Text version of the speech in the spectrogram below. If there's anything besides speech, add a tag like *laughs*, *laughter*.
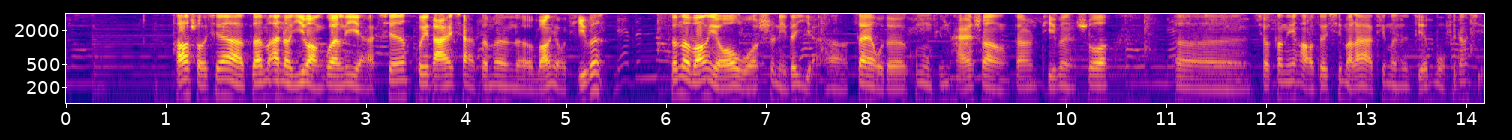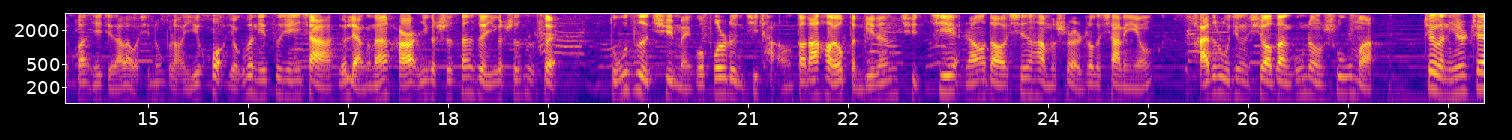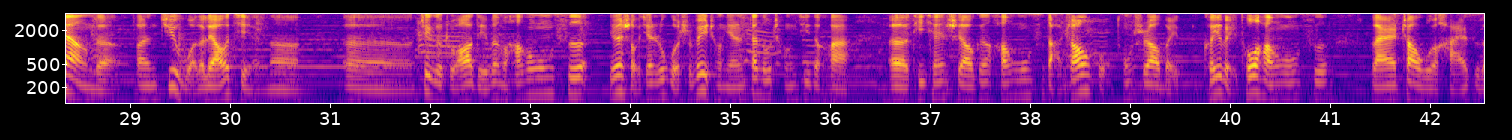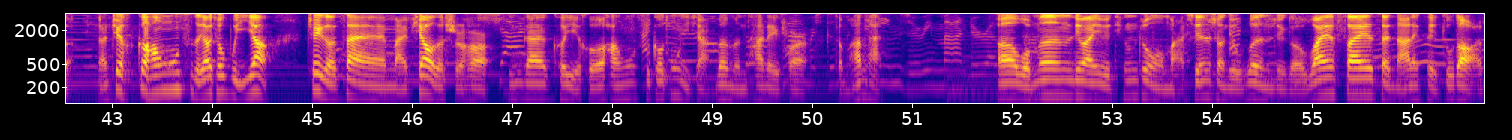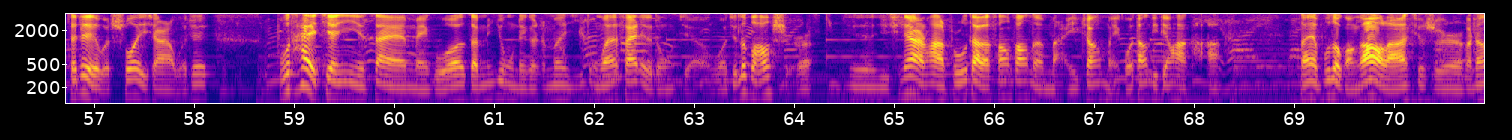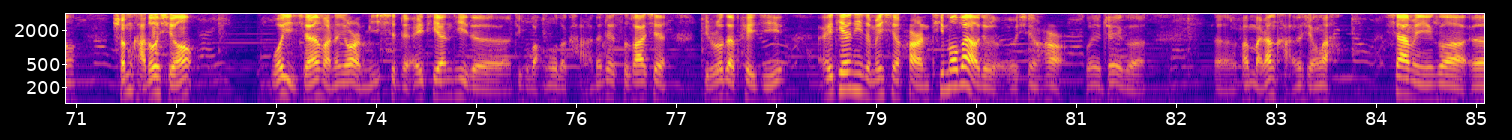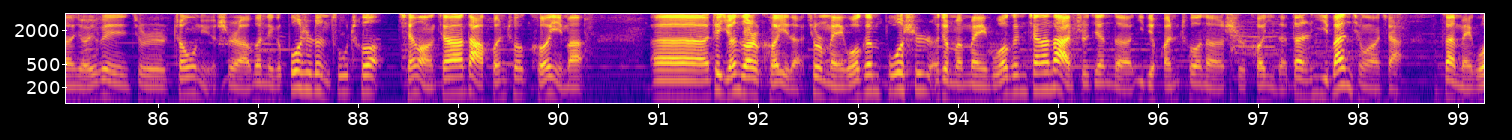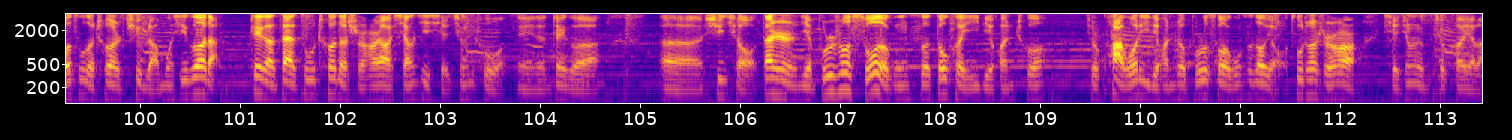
好，首先啊，咱们按照以往惯例啊，先回答一下咱们的网友提问。咱们的网友，我是你的眼啊，在我的公众平台上，当然提问说，呃，小桑你好，在喜马拉雅听了你的节目，非常喜欢，也解答了我心中不少疑惑。有个问题咨询一下，有两个男孩，一个十三岁，一个十四岁，独自去美国波士顿机场，到达后有本地人去接，然后到新罕布什尔州的夏令营。孩子入境需要办公证书吗？这个问题是这样的，反据我的了解呢。呃，这个主要得问问航空公司，因为首先，如果是未成年人单独乘机的话，呃，提前是要跟航空公司打招呼，同时要委可以委托航空公司来照顾孩子的。但这各航空公司的要求不一样，这个在买票的时候应该可以和航空公司沟通一下，问问他这块怎么安排。呃，我们另外一位听众马先生就问这个 WiFi 在哪里可以租到啊？在这里我说一下啊，我这。不太建议在美国咱们用这个什么移动 WiFi 这个东西，我觉得不好使。呃，与其那样的话，不如大大方方的买一张美国当地电话卡。咱也不做广告了，就是反正什么卡都行。我以前反正有点迷信这 ATNT 的这个网络的卡，但这次发现，比如说在佩吉，ATNT 的没信号，T-Mobile 就有一个信号，所以这个，呃，反正买张卡就行了。下面一个，呃，有一位就是周女士啊，问这个波士顿租车前往加拿大还车可以吗？呃，这原则是可以的，就是美国跟波士，就是美国跟加拿大之间的异地还车呢是可以的，但是一般情况下，在美国租的车是去不了墨西哥的。这个在租车的时候要详细写清楚你的这个呃需求，但是也不是说所有的公司都可以异地还车，就是跨国的异地还车，不是所有公司都有，租车时候写清楚就可以了。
